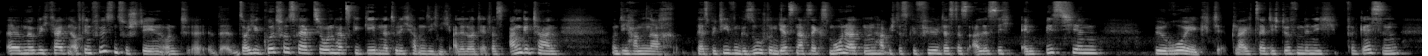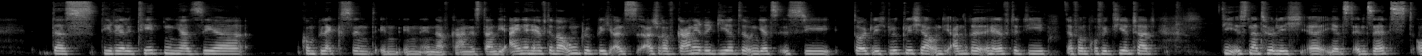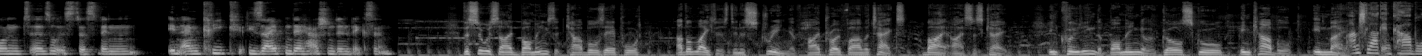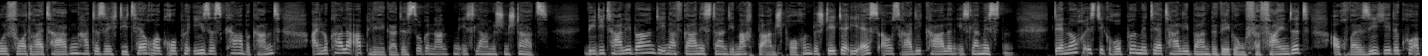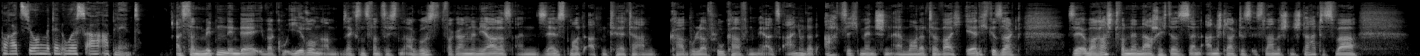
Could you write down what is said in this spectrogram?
äh, Möglichkeiten auf den Füßen zu stehen. Und äh, solche Kurzschlussreaktionen hat es gegeben. Natürlich haben sich nicht alle Leute etwas angetan und die haben nach Perspektiven gesucht. Und jetzt nach sechs Monaten habe ich das Gefühl, dass das alles sich ein bisschen beruhigt. Gleichzeitig dürfen wir nicht vergessen, dass die Realitäten ja sehr komplex sind in, in, in Afghanistan. Die eine Hälfte war unglücklich, als Ashraf Ghani regierte und jetzt ist sie deutlich glücklicher und die andere Hälfte, die davon profitiert hat, die ist natürlich äh, jetzt entsetzt und äh, so ist es, wenn in einem Krieg die Seiten der Herrschenden wechseln. The suicide bombings at Kabul's airport are the latest in a string of high-profile attacks by ISIS-K including the bombing of a girls' school in Kabul in May. Im Anschlag in Kabul vor drei Tagen hatte sich die Terrorgruppe ISIS-K bekannt, ein lokaler Ableger des sogenannten Islamischen Staats. Wie die Taliban, die in Afghanistan die Macht beanspruchen, besteht der IS aus radikalen Islamisten. Dennoch ist die Gruppe mit der Taliban-Bewegung verfeindet, auch weil sie jede Kooperation mit den USA ablehnt. Als dann mitten in der Evakuierung am 26. August vergangenen Jahres ein Selbstmordattentäter am Kabuler Flughafen mehr als 180 Menschen ermordete, war ich ehrlich gesagt sehr überrascht von der Nachricht, dass es ein Anschlag des Islamischen Staates war.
